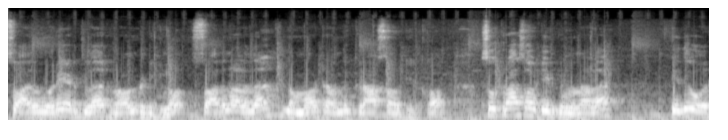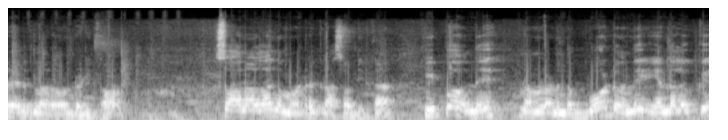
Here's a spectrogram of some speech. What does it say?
ஸோ அது ஒரே இடத்துல ரவுண்ட் அடிக்கணும். ஸோ அதனால தான் இந்த மோட்டரை வந்து கிராஸ் ஓட்டியிருக்கோம் ஸோ கிராஸ் ஓட்டியிருக்கிறதுனால இது ஒரு இடத்துல ரவுண்ட் அடிக்கும். ஸோ அதனால தான் இந்த மோட்டரை கிராஸ் ஓட்டியிருக்கேன் இப்போ வந்து நம்மளோட இந்த போட் வந்து எந்த அளவுக்கு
